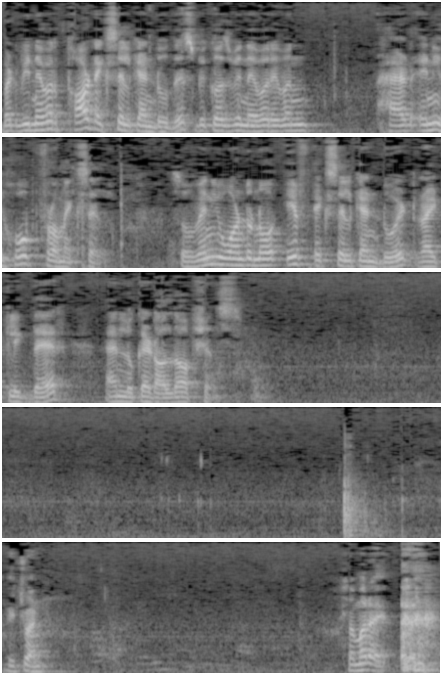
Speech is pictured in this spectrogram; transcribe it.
But we never thought excel can do this because we never even had any hope from excel. So when you want to know if excel can do it right click there and look at all the options. Which one? Summarize.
